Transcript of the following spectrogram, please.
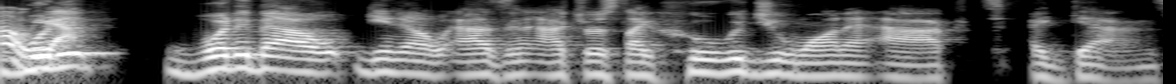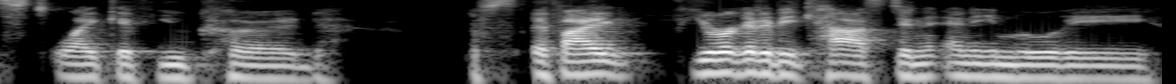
Oh, what, yeah. if, what about you know as an actress like who would you want to act against like if you could if, if i if you were going to be cast in any movie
